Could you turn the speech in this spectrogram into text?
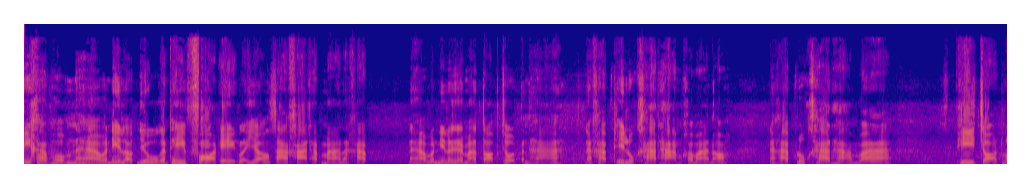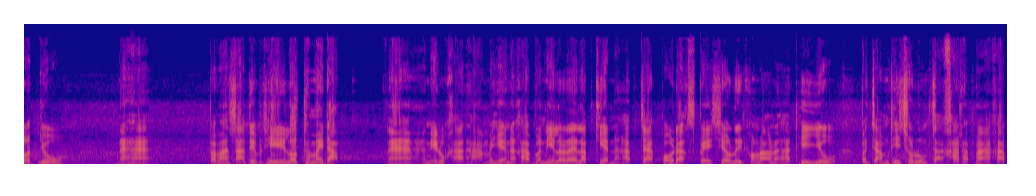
ดีครับผมนะฮะวันนี้เราอยู่กันที่ฟอร์ดเอกระยองสาขาทับมานะครับนะฮะวันนี้เราจะมาตอบโจทย์ปัญหานะครับที่ลูกค้าถามเข้ามาเนาะนะครับลูกค้าถามว่าพี่จอดรถอยู่นะฮะประมาณ 30นาทีรถทำไมดับอ่าอันนี้ลูกค้าถามมาเยอะนะครับ วันนี้เราได้รับเกียรตินะครับจาก Product Specialist ของเรานะฮะที่อยู่ประจำที่โชว์รูมสาขาทับมาครับ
